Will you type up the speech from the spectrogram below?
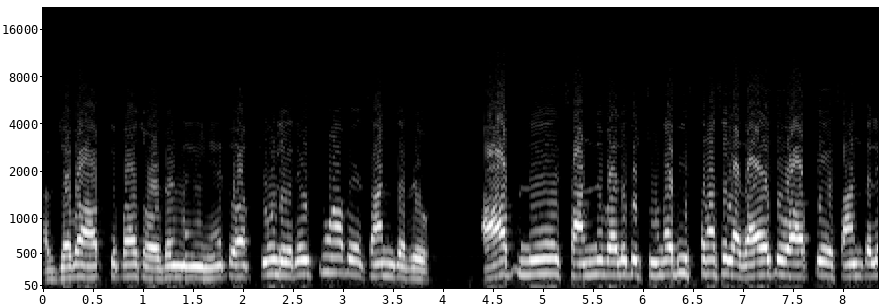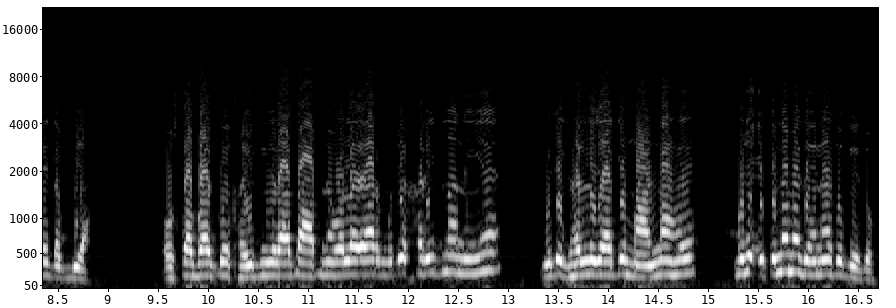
अब जब आपके पास ऑर्डर नहीं है तो आप क्यों ले रहे हो, क्यों आप एहसान कर रहे हो? आपने सामने वाले को चूना भी इस तरह से लगाया कि वो आपके एहसान तले दब गया। उसका बर्ड कोई खरीद नहीं रहा था, आपने बोला, यार, मुझे खरीदना नहीं है, मुझे घर ले जाके मारना है, मुझे इतने में देना है तो दे दो।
